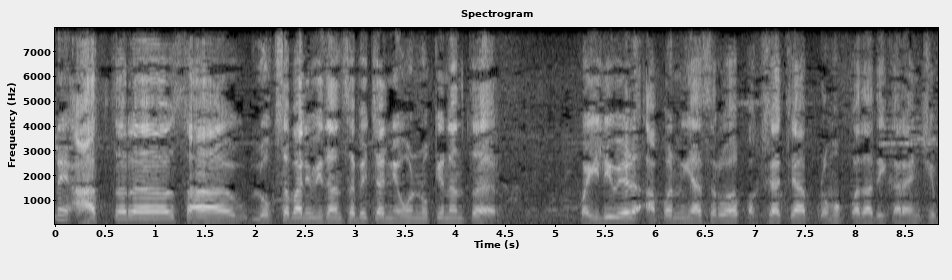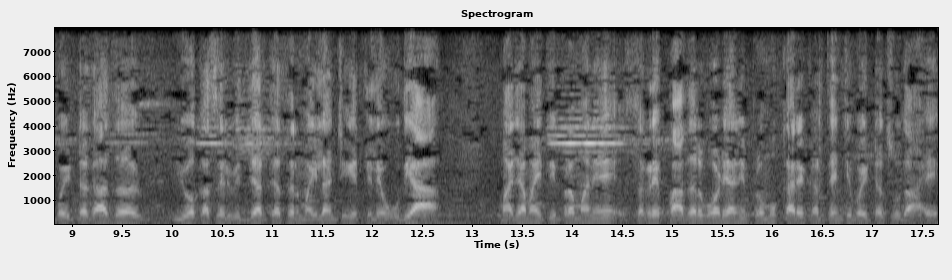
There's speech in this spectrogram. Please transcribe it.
नाही आज तर लोकसभा आणि विधानसभेच्या निवडणुकीनंतर पहिली वेळ आपण या सर्व पक्षाच्या प्रमुख पदाधिकाऱ्यांची बैठक आज युवक असेल विद्यार्थी असेल महिलांची घेतलेली उद्या माझ्या माहितीप्रमाणे सगळे फादर बॉडी आणि प्रमुख कार्यकर्त्यांची बैठक सुद्धा आहे.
